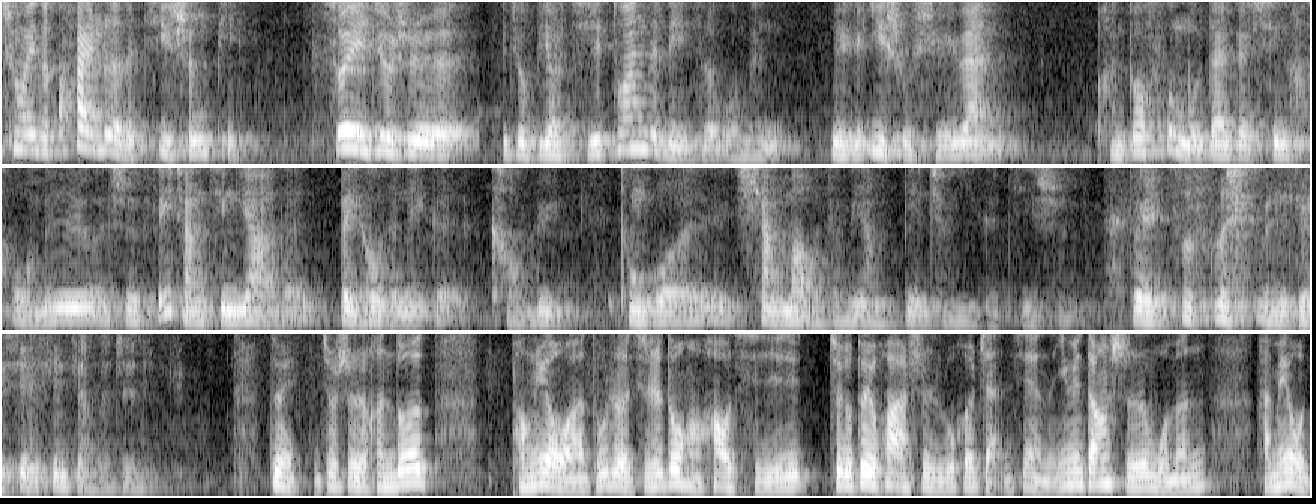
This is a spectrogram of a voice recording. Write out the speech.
成为一个快乐的寄生品，所以就是就比较极端的例子，我们那个艺术学院很多父母那个心，我们是非常惊讶的背后的那个考虑，通过相貌怎么样变成一个寄生。对，自私问题就先先讲到这里。对，就是很多朋友啊、读者其实都很好奇这个对话是如何展现的，因为当时我们还没有。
